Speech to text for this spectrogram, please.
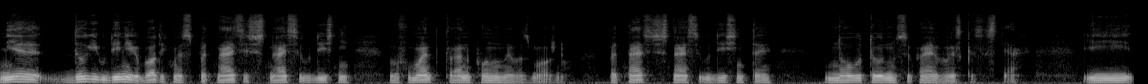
Ние дълги години работихме с 15-16 годишни. В момента това е напълно невъзможно. 15-16 годишните много трудно се прави връзка с тях. И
